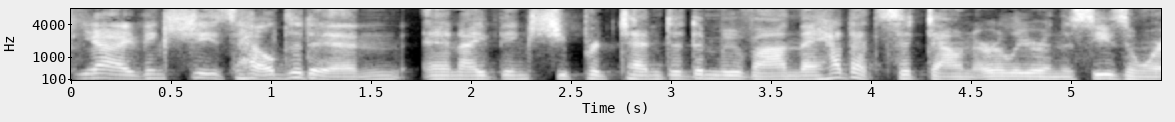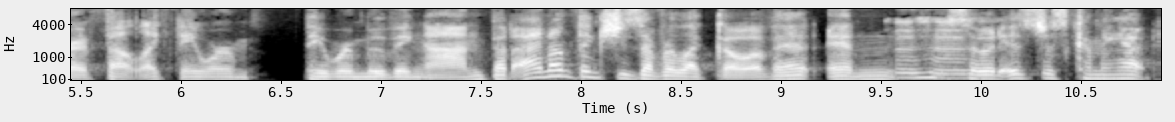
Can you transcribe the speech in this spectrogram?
think- yeah, I think she's held it in and I think she pretended to move on. They had that sit down earlier in the season where it felt like they were they were moving on, but I don't think she's ever let go of it. And Mhm. so it is just coming out.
